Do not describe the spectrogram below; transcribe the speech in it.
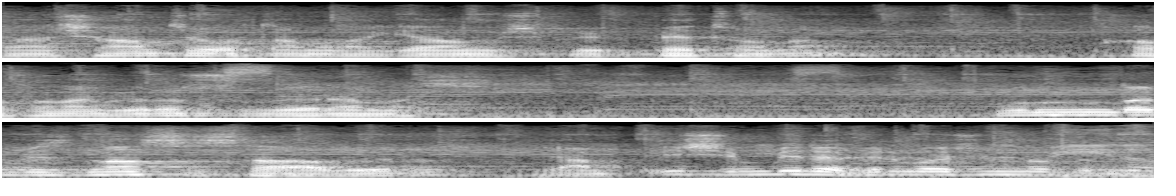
Yani şantiye ortamına gelmiş bir betona kafana göre su veremezsin. Bunu da biz nasıl sağlıyoruz? Yani işin birebir başında duruyoruz.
